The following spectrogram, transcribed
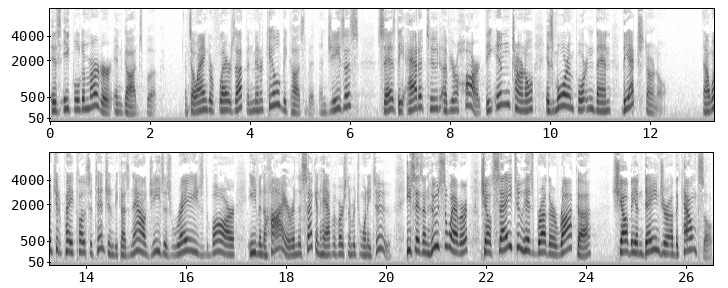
is equal to murder in God's book. And so anger flares up and men are killed because of it. And Jesus says the attitude of your heart, the internal, is more important than the external. Now, I want you to pay close attention because now Jesus raised the bar even higher in the second half of verse number 22. He says, And whosoever shall say to his brother, Raca, shall be in danger of the council,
